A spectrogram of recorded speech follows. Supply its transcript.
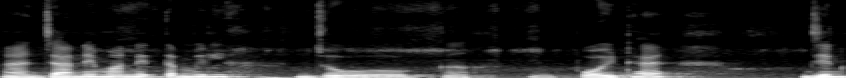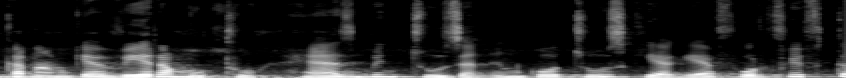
जाने माने तमिल जो पोइट है, जिनका नाम क्या है? वेरा मुथु हैज़ बिन चूजन इनको चूज़ किया गया है for fifth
